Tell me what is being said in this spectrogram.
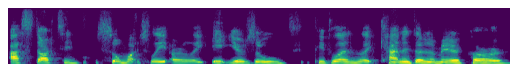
I started so much later, like eight years old. People in like Canada and America are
